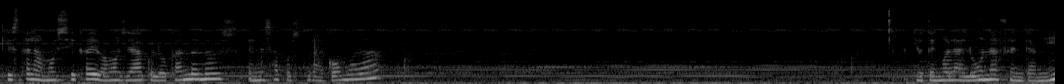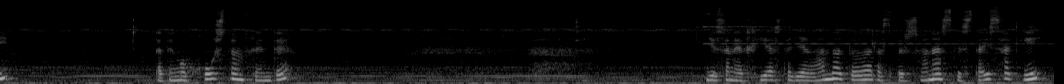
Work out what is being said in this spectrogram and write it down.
Aquí está la música y vamos ya colocándonos en esa postura cómoda. Yo tengo la luna frente a mí, la tengo justo enfrente y esa energía está llegando a todas las personas que estáis aquí.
